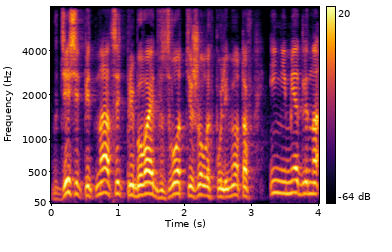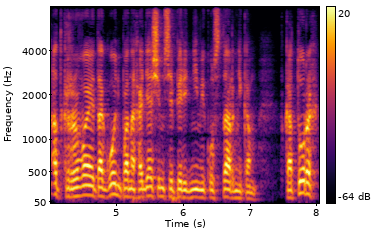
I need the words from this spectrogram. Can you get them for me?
В 10.15 прибывает взвод тяжелых пулеметов и немедленно открывает огонь по находящимся перед ними кустарникам, в которых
